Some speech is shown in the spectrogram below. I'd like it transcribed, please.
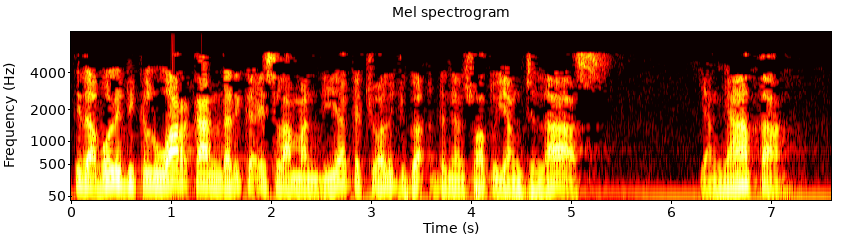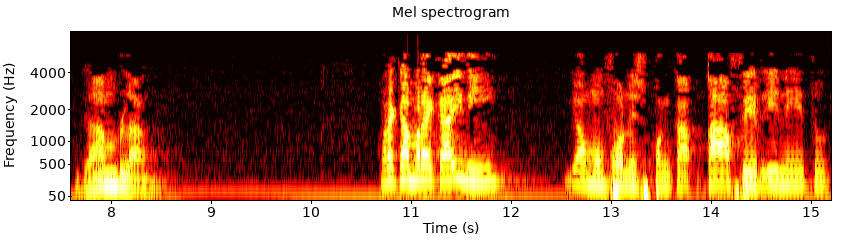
tidak boleh dikeluarkan dari keislaman dia kecuali juga dengan suatu yang jelas yang nyata gamblang. Mereka-mereka ini yang memfonis kafir ini itu.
